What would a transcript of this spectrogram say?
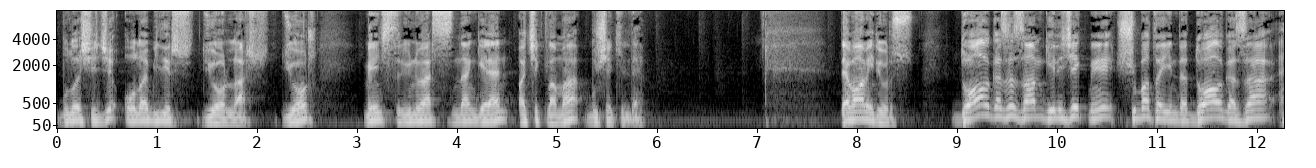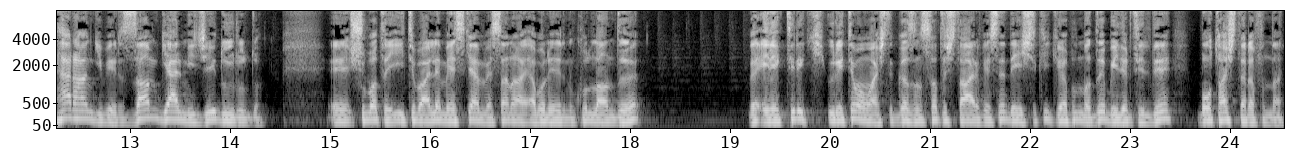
bulaşıcı olabilir diyorlar diyor. Manchester Üniversitesi'nden gelen açıklama bu şekilde. Devam ediyoruz. Doğalgaza zam gelecek mi? Şubat ayında doğalgaza herhangi bir zam gelmeyeceği duyuruldu. Ee, Şubat ayı itibariyle mesken ve sanayi abonelerinin kullandığı ve elektrik üretim amaçlı gazın satış tarifesine değişiklik yapılmadığı belirtildi BOTAŞ tarafından.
